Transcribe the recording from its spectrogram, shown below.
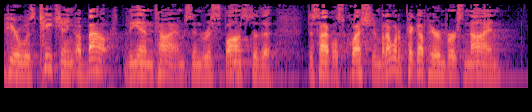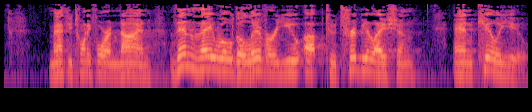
here was teaching about the end times in response to the disciples' question. But I want to pick up here in verse 9. Matthew 24 and 9. Then they will deliver you up to tribulation and kill you,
